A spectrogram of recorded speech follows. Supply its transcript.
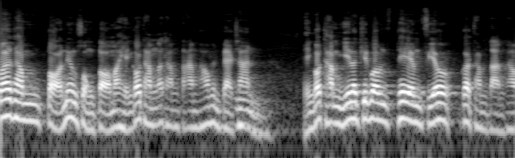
วัฒนธรรมต่อเนื่องส่งต่อมาเห็นเขาทำก็ทำตามเขาเป็นแฟชั่นเห็นเขาทำอย่างนี้แล้วคิดว่ามันเท่มันเฟี้ยวก็ทำตามเขา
